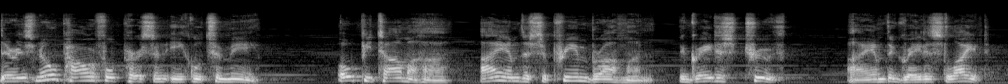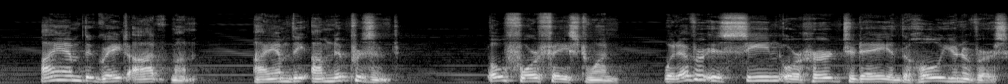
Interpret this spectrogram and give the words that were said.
There is no powerful person equal to me. O Pitamaha, I am the supreme Brahman, the greatest truth. I am the greatest light. I am the great Atman. I am the omnipresent. O four-faced one, whatever is seen or heard today in the whole universe,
